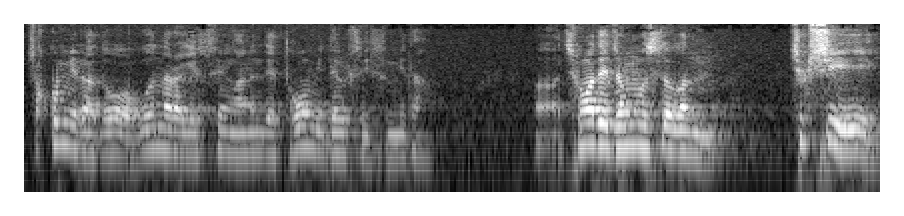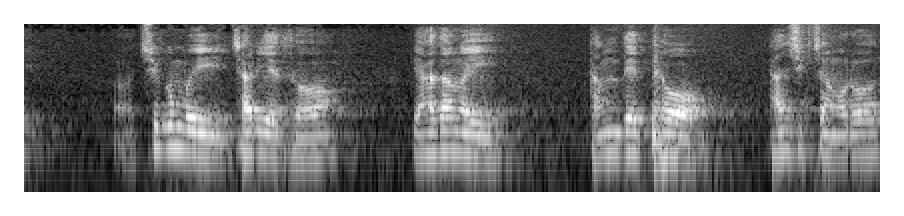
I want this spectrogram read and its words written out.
조금이라도 원활하게 수행하는 데 도움이 될 수 있습니다. 어, 청와대 정무수석은 즉시 어, 지금의 자리에서 야당의 당대표 단식장으로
